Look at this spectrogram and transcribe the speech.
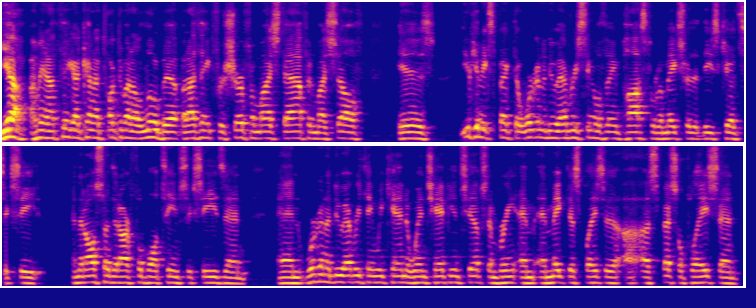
Yeah, I mean, I think I kind of talked about it a little bit, but I think for sure from my staff and myself is you can expect that we're going to do every single thing possible to make sure that these kids succeed, and then also that our football team succeeds, and and we're going to do everything we can to win championships and bring and, and make this place a, a special place, and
